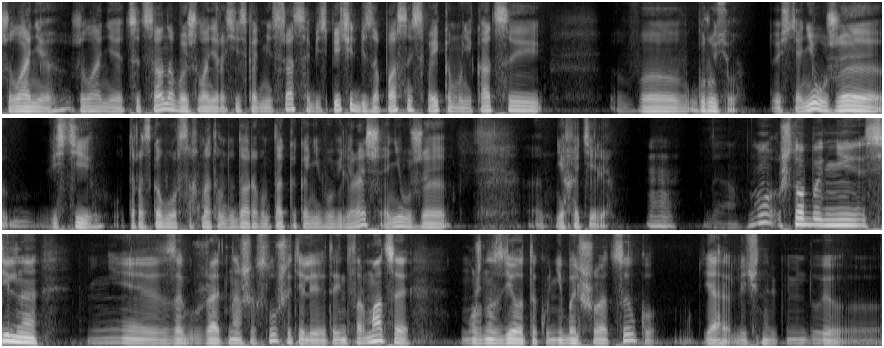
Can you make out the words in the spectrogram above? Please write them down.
желание, желание Цицанова и желание российской администрации обеспечить безопасность своей коммуникации в Грузию. То есть они уже вести вот разговор с Ахматом Дударовым так, как они его вели раньше, они уже э, не хотели. Угу. Да. Ну, чтобы не сильно не загружать наших слушателей этой информацией, можно сделать такую небольшую отсылку я лично рекомендую э,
